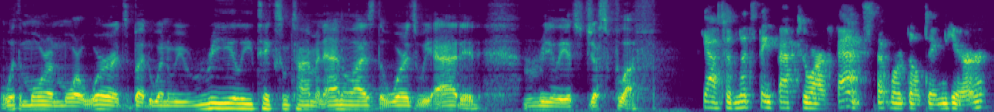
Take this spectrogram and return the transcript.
with more and more words. But when we really take some time and analyze the words we added, really it's just fluff. Yeah, so let's think back to our fence that we're building here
